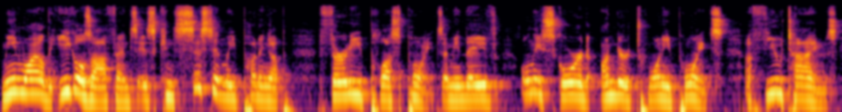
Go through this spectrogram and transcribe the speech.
Meanwhile, the Eagles' offense is consistently putting up 30 plus points. I mean, they've only scored under 20 points a few times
